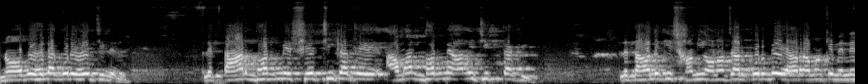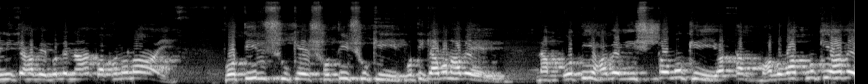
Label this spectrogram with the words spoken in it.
না অবহেলা করে হয়েছিলেন? তাহলে তার ধর্মে সে ঠিক আছে, আমার ধর্মে আমি ঠিক থাকি। তাহলে কি স্বামী অনাচার করবে আর আমাকে মেনে নিতে হবে বলে? না, কখনো নয়। পতির সুখে সতী সুখী। পতি কেমন হবে? না পতি হবে ইষ্টমুখী অর্থাৎ ভগবতমুখী হবে?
